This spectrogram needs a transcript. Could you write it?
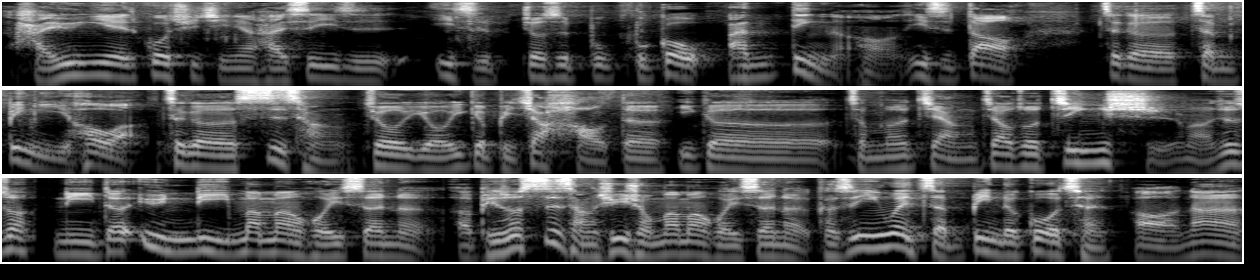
海运业过去几年还是一直一直就是不不够安定了哈，一直到。这个整并以后啊，这个市场就有一个比较好的一个怎么讲叫做金石嘛，就是说你的运力慢慢回升了，呃，比如说市场需求慢慢回升了，可是因为整并的过程哦，那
